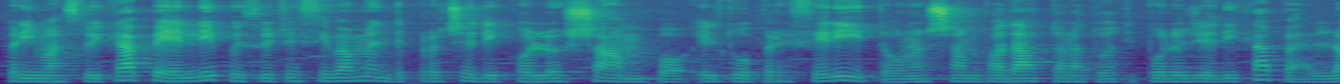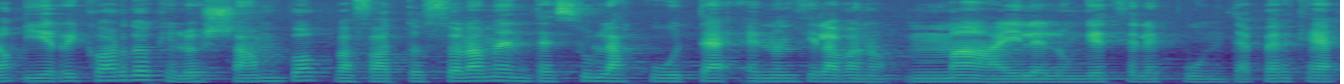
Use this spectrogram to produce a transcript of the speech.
prima sui capelli, poi successivamente procedi con lo shampoo, il tuo preferito, uno shampoo adatto alla tua tipologia di capello. Ti ricordo che lo shampoo va fatto solamente sulla cute e non si lavano mai le lunghezze e le punte perché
